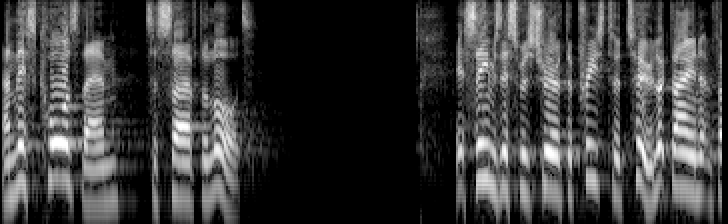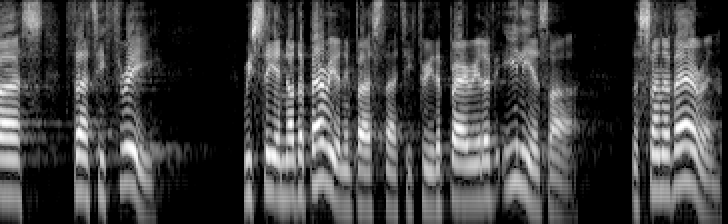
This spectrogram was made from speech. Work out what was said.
And this caused them to serve the Lord. It seems this was true of the priesthood too. Look down at verse 33. We see another burial in verse 33 the burial of Eleazar, the son of Aaron.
